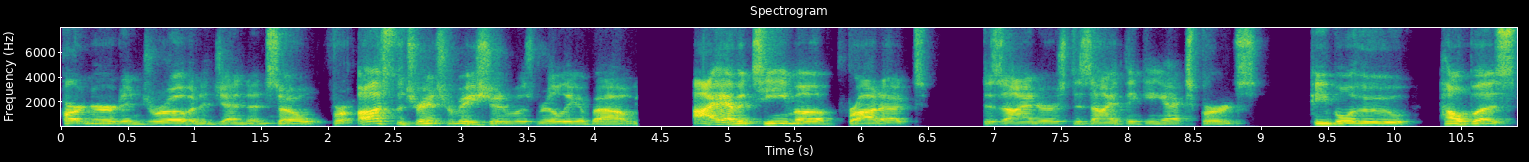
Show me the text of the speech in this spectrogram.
partnered and drove an agenda. And so for us, the transformation was really about I have a team of product designers, design thinking experts, people who help us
